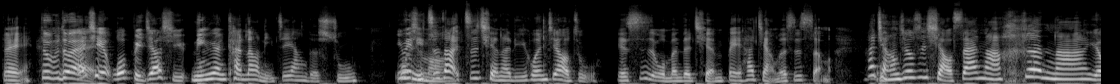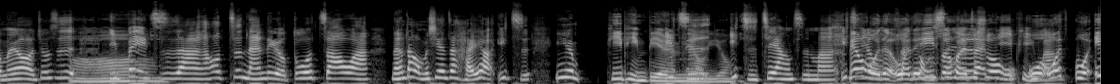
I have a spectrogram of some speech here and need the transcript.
对对不对？而且我比较喜宁愿看到你这样的书，因为你知道之前的离婚教主。也是我们的前辈，他讲的是什么？他讲的就是小三啊，恨啊，有没有？就是一辈子啊，然后这男的有多糟啊？难道我们现在还要一直因为？批评别人没有用，一直这样子吗？没有，我的我的意思是说，我我我一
